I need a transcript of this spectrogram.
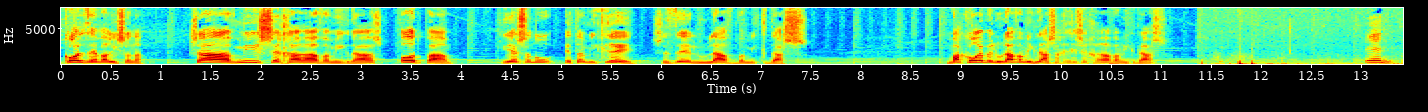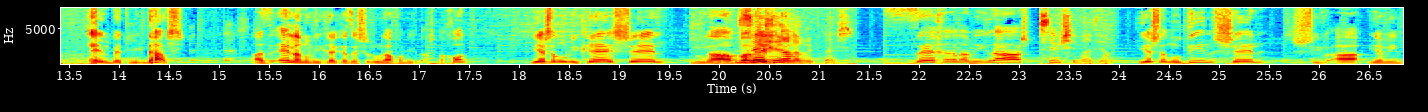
כל זה בראשונה. עכשיו, מי שחרב המקדש, עוד פעם, יש לנו את המקרה, שזה לולב במקדש. מה קורה בלולב המקדש אחרי שחרב המקדש? אין. אין בית מקדש. אז אין לנו מקרה כזה של לולב במקדש, נכון? יש לנו מקרה של לולב במקדש. זכר למקדש. זכר למקדש, עושים שבעת ימים. יש לנו דין של שבעה ימים.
